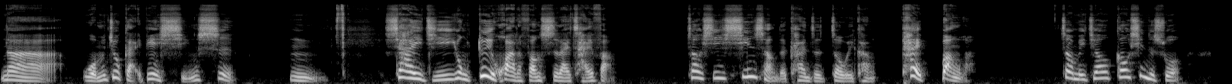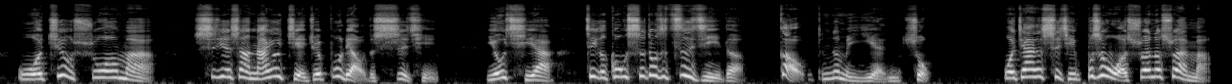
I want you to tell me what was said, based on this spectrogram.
那我们就改变形式，嗯，下一集用对话的方式来采访。”赵熙欣赏地看着赵维康，太棒了。赵美娇高兴地说：“我就说嘛，世界上哪有解决不了的事情？尤其啊，这个公司都是自己的，搞得那么严重。我家的事情不是我说了算吗？”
